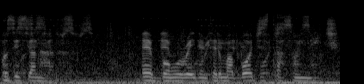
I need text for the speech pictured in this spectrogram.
Posicionados. É bom o Raiden ter uma boa distração em mente.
